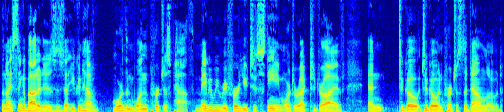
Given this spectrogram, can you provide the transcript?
The nice thing about it is, is that you can have more than one purchase path. Maybe we refer you to Steam or Direct to Drive and to go to go and purchase the download.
